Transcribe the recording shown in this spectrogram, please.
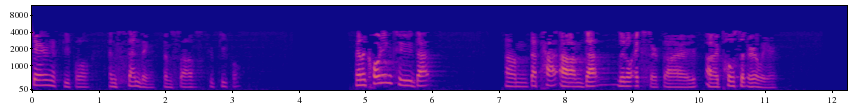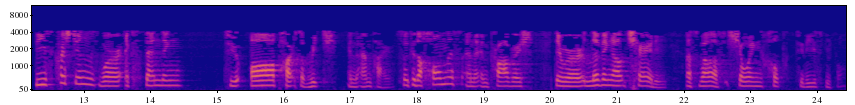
sharing with people, and sending themselves to people. And according to that um, that, um, that little excerpt I, I posted earlier, these Christians were extending to all parts of reach in the empire. So to the homeless and the impoverished, they were living out charity as well as showing hope to these people.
